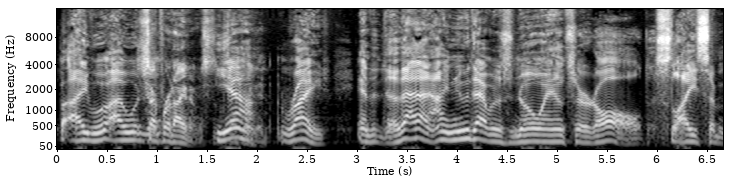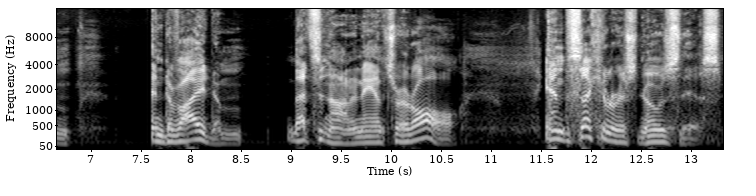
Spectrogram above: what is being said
But I, I would separate items. Yeah, separated. right. And that I knew that was no answer at all. To slice them and divide them, that's not an answer at all. And the secularist knows this.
